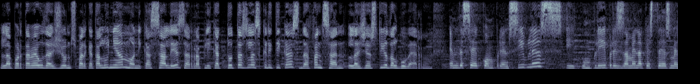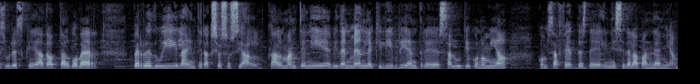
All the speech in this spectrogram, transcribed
La portaveu de Junts per Catalunya, Mònica Sales, ha replicat totes les crítiques defensant la gestió del govern. Hem de ser comprensibles i complir precisament aquestes mesures que adopta el govern per reduir la interacció social. Cal mantenir, evidentment, l'equilibri entre salut i economia, com s'ha fet des de l'inici de la pandèmia.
